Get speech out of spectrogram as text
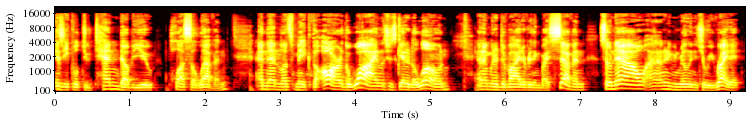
is equal to 10W plus 11. And then let's make the R, the Y, let's just get it alone. And I'm going to divide everything by 7. So now I don't even really need to rewrite it.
